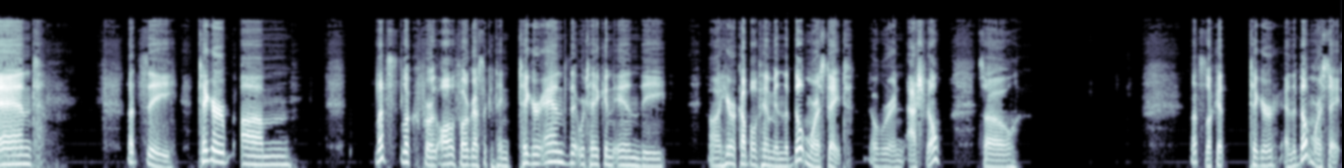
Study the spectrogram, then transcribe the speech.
And let's see, Tigger, um, let's look for all the photographs that contain Tigger and that were taken in the uh, here are a couple of him in the Biltmore estate over in Asheville. So let's look at Tigger and the Biltmore estate.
